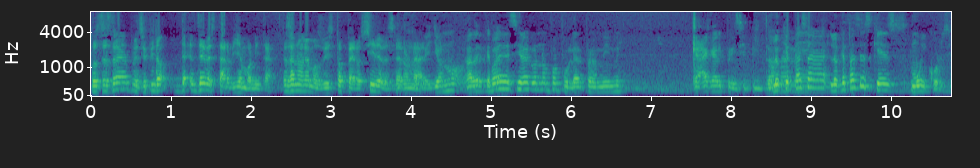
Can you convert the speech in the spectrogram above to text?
pues se estrena el Principito. De- debe estar bien bonita. Esa no la hemos visto, pero sí debe ser una. Yo no, A ver, ¿qué voy a tal? decir algo no popular, pero a mí me caga el principito. Lo que pasa, lo que pasa es que es muy cursi,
